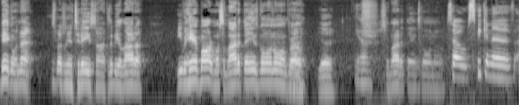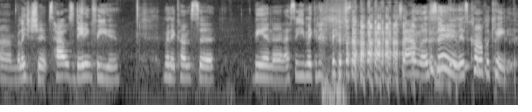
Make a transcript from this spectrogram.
Big on that, especially in today's time, because there'll be a lot of, even here in Baltimore, it's a lot of things going on, bro. Yeah. yeah. Yeah. It's a lot of things going on. So speaking of um, relationships, how's dating for you when it comes to being? A, I see you making a face. so I'm assuming it's complicated.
